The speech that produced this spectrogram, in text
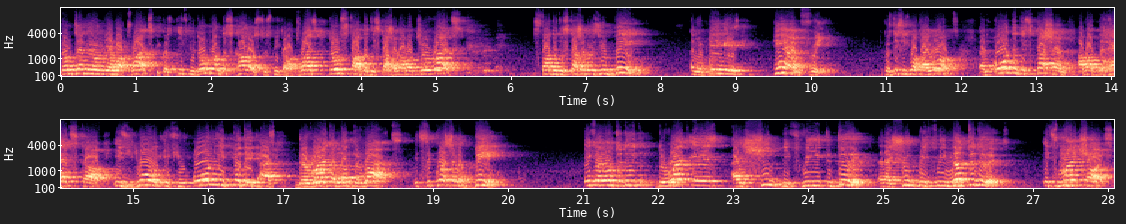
Don't tell me only about rights, because if you don't want the scholars to speak about rights, don't start the discussion about your rights. Start the discussion with your being. And your being is, here I'm free. Because this is what I want. And all the discussion about the headscarf is wrong if you only put it as the right and not the right. It's a question of being. If I want to do it, the right is I should be free to do it. And I should be free not to do it. It's my choice.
